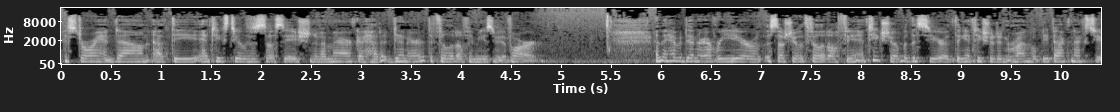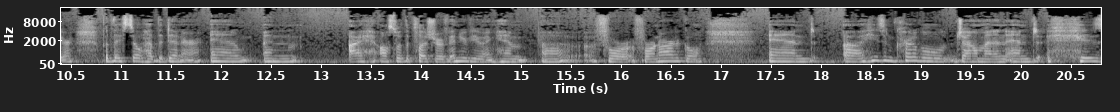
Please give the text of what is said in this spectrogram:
historian down at the Antique dealers association of america had a dinner at the philadelphia museum of art and they have a dinner every year associated with Philadelphia Antique Show. But this year, the Antique Show didn't run. We'll be back next year. But they still had the dinner, and and I also had the pleasure of interviewing him uh, for for an article. And uh, he's an incredible gentleman, and, and his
